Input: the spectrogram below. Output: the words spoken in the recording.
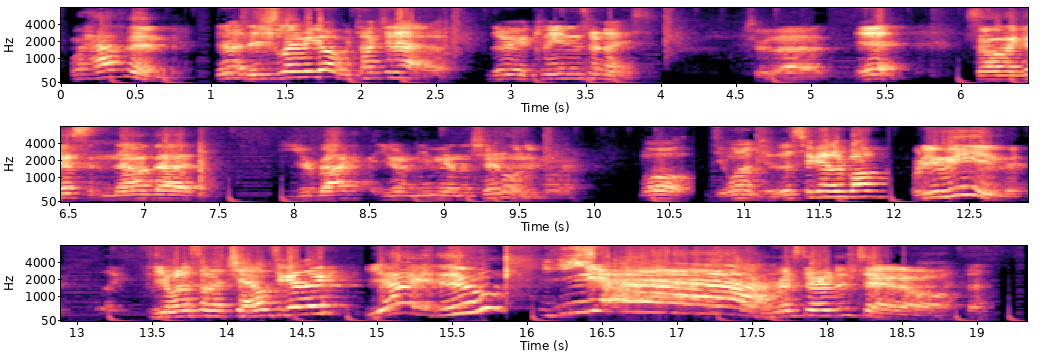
What happened? Yeah, they just let me go. We talked it out. Their Canadians are nice. True that. Yeah. So I guess now that you're back, you don't need me on the channel anymore. Well, do you want to do this together, Bob? What do you mean? Like, do you want to start a channel together? Yeah, I do! Yeah! We're starting a channel.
